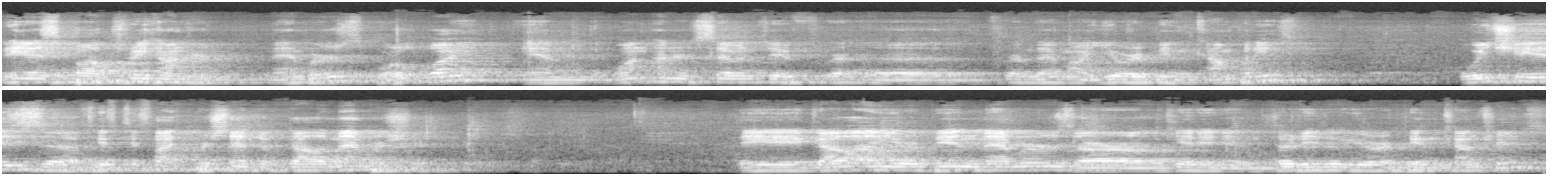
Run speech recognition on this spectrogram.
It has about 300 members worldwide, and 170 uh, from them are European companies, which is 55% uh, of GALA membership. The GALA European members are located in 32 European countries.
